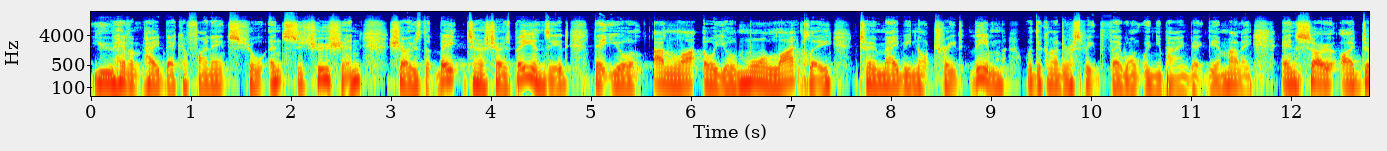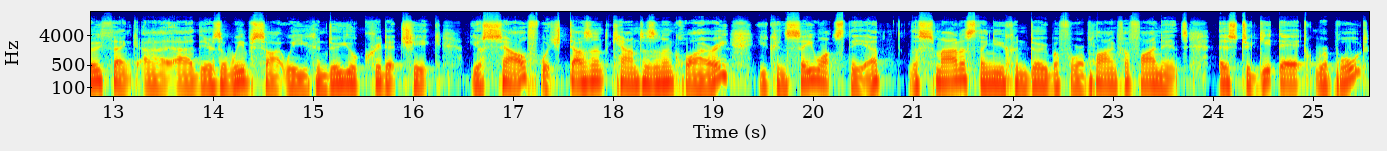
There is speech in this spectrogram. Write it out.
you haven't paid back a financial institution shows that B shows BNZ that you're unlike or you're more likely to maybe not treat them with the kind of respect that they want when you're paying back their money. And so I do think uh, uh, there's a website where you can do your credit check yourself, which doesn't count as an inquiry. You can see what's there the smartest thing you can do before applying for finance is to get that report,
